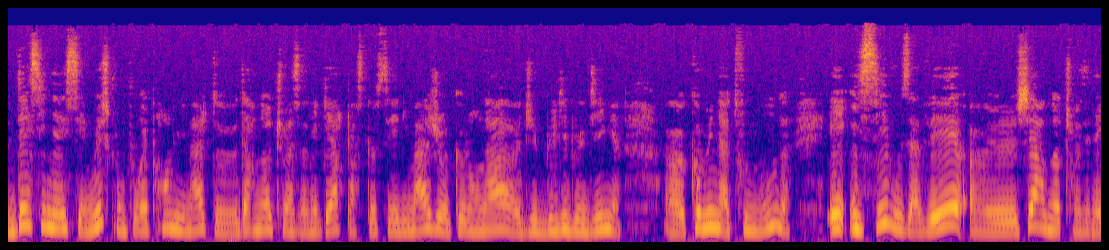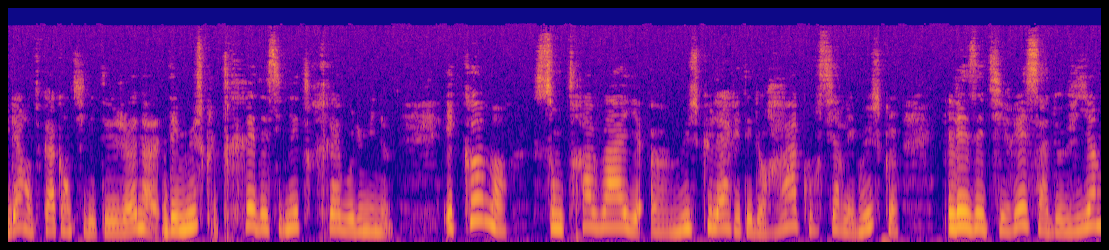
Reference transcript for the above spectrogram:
dessiner ses muscles, on pourrait prendre l'image d'Arnold Schwarzenegger parce que c'est l'image que l'on a du bodybuilding euh, commune à tout le monde. Et ici, vous avez euh, chez Arnold Schwarzenegger, en tout cas quand il était jeune, des muscles très dessinés, très volumineux. Et comme son travail euh, musculaire était de raccourcir les muscles, les étirer, ça devient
